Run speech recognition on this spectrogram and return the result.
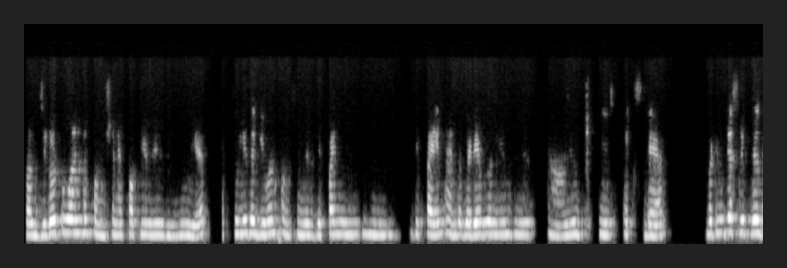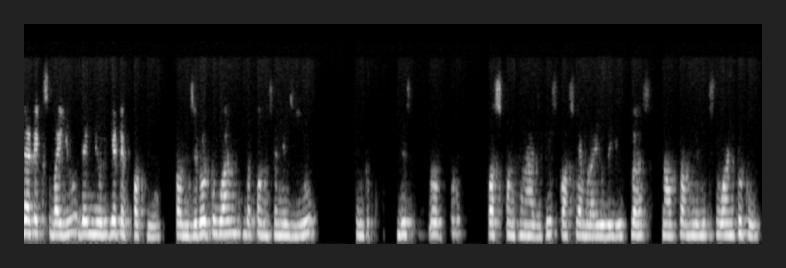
from 0 to 1, the function f of u is u here. Actually, the given function is defined in, defined and the variable u is, uh, u is x there. But you just replace that x by u, then you will get f of u. From 0 to 1, the function is u into this uh, first function as it is cos lambda u du plus. Now from limits 1 to 2,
